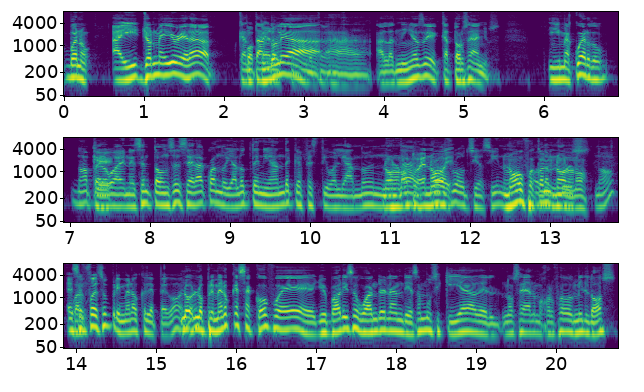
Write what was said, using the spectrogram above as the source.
Bueno, ahí John Mayer era cantándole a, a- a las niñas de 14 años. Y me acuerdo. No, que- pero en ese entonces era cuando ya lo tenían de que festivaleando en No, no, no, todavía no. Crossroads y así, ¿no? No, fue O cuando- The no, no, no. Ese fue su primero que le pegó. Lo primero que sacó fue Your Body's a Wonderland y esa musiquilla del, no sé, a lo mejor fue 2002.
